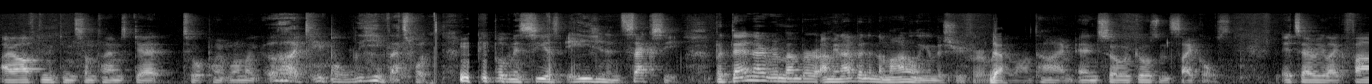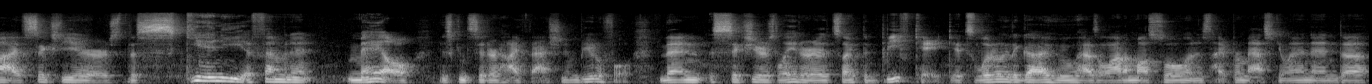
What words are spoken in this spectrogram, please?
I often can sometimes get to a point where I'm like, ugh, I can't believe that's what people are gonna see as Asian and sexy. But then I remember, I mean, I've been in the modeling industry for a very Yeah. long time, and so it goes in cycles. It's every like five, six years. The skinny, effeminate male is considered high fashion and beautiful. Then six years later, it's like the beefcake. It's literally the guy who has a lot of muscle and is hyper masculine, and uh,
